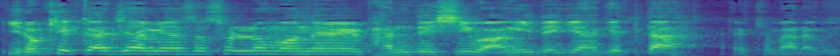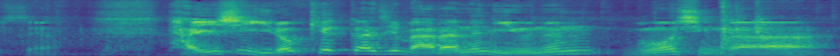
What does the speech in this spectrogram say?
이렇게까지 하면서 솔로몬을 반드시 왕이 되게 하겠다 이렇게 말하고 있어요. 다윗이 이렇게까지 말하는 이유는 무엇인가?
